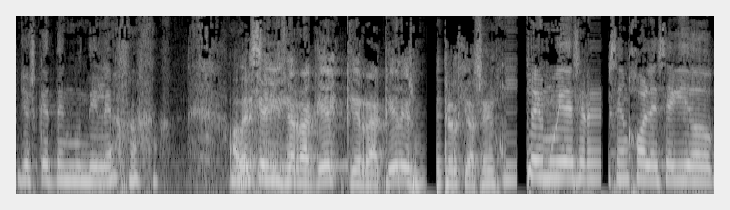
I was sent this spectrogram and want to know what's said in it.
Yo es que tengo un dilema. A ver qué dice Raquel, que Raquel es Sergio Asenjo. Soy muy de Sergio Asenjo, le he seguido,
